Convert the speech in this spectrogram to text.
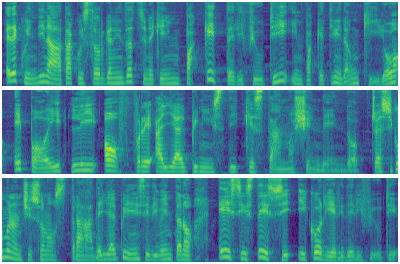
Ed è quindi nata questa organizzazione che impacchetta i rifiuti in pacchettini da un chilo e poi li offre agli alpinisti che stanno scendendo. Cioè, siccome non ci sono strade, gli alpinisti diventano essi stessi i corrieri dei rifiuti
